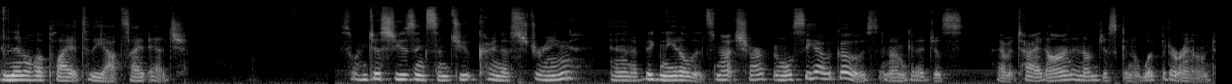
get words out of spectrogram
And then I'll apply it to the outside edge. So I'm just using some jute kind of string and a big needle that's not sharp, and we'll see how it goes. And I'm going to just have it tied on, and I'm just going to whip it around.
